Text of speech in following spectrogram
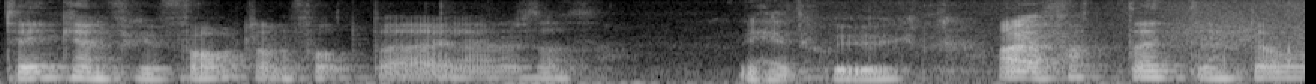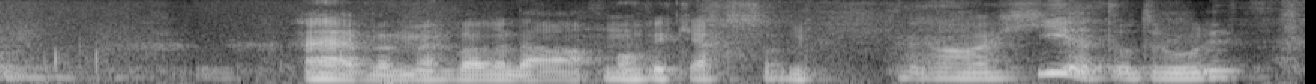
Tänk han vilken fart han har fått på Islanders alltså. Det är helt sjukt. Ja, jag fattar inte. De... Även med Varlamov i kassen. Ja, helt otroligt.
